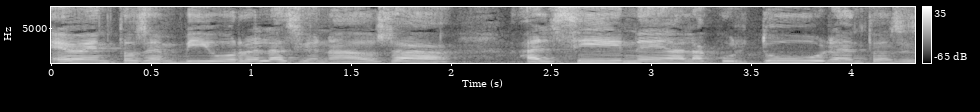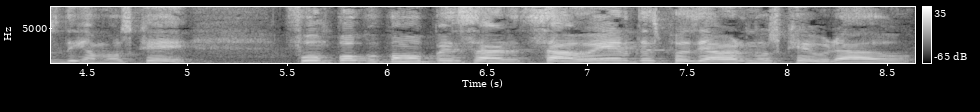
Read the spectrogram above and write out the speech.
eventos en vivo relacionados a, al cine, a la cultura, entonces digamos que fue un poco como pensar, saber después de habernos quebrado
